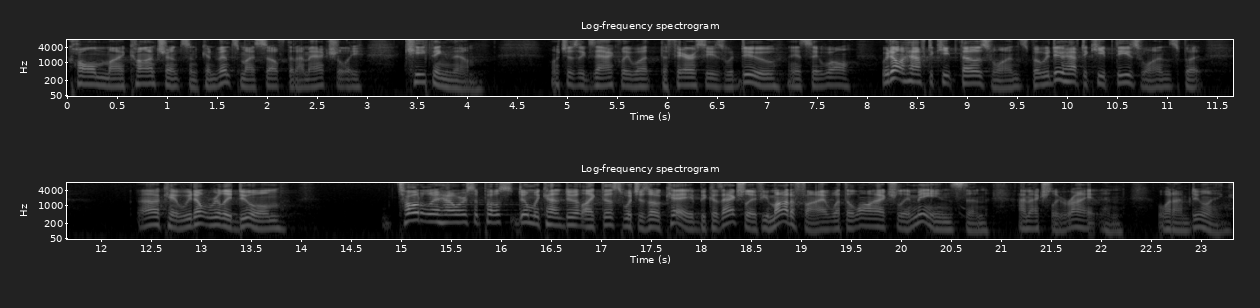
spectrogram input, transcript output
calm my conscience and convince myself that I'm actually keeping them which is exactly what the Pharisees would do. They'd say, well, we don't have to keep those ones, but we do have to keep these ones, but okay, we don't really do them totally how we're supposed to do them. We kind of do it like this, which is okay, because actually, if you modify what the law actually means, then I'm actually right in what I'm doing.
